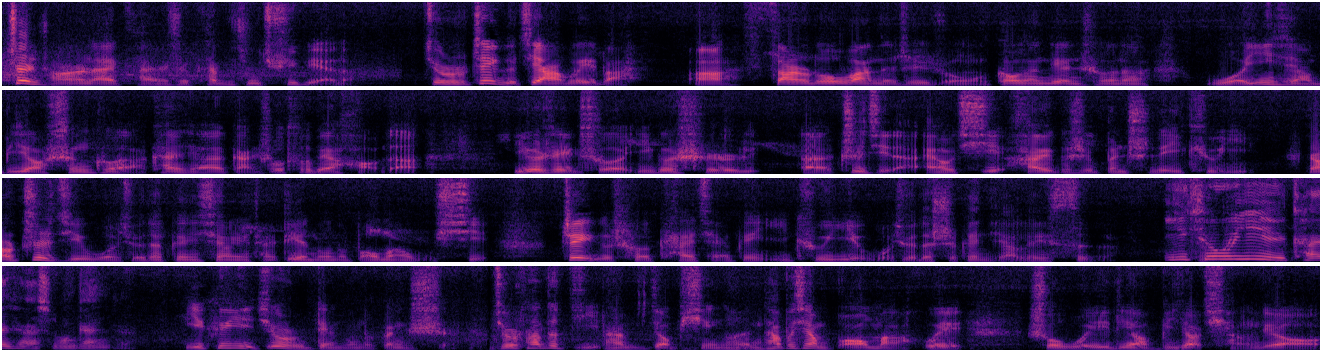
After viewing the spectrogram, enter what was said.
正常人来开是开不出区别的，就是这个价位吧，啊，三十多万的这种高端电车呢，我印象比较深刻啊，开起来感受特别好的，一个是这车，一个是呃智己的 L7，还有一个是奔驰的 EQE。然后智己我觉得更像一台电动的宝马五系，这个车开起来跟 EQE 我觉得是更加类似的。EQE 开起来什么感觉？EQE 就是电动的奔驰，就是它的底盘比较平衡，它不像宝马会说我一定要比较强调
